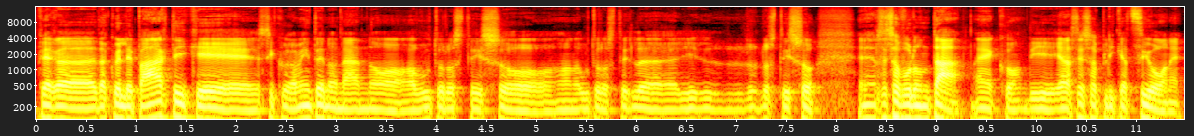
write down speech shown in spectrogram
per, uh, da quelle parti che sicuramente non hanno avuto lo stesso, non avuto lo, ste- lo stesso, eh, la stessa volontà, ecco, di, la stessa applicazione.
